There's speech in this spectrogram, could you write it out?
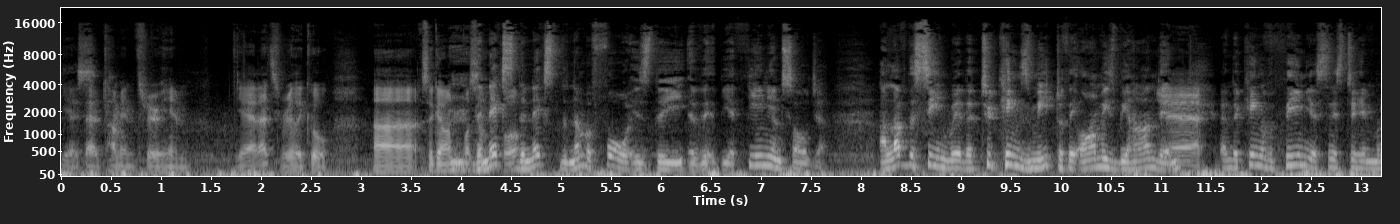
Yes. they're coming through him. Yeah, that's really cool. Uh, so go on. What's the next four? the next the number four is the, the the Athenian soldier. I love the scene where the two kings meet with their armies behind them, Yeah. and the king of Athenia says to him,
